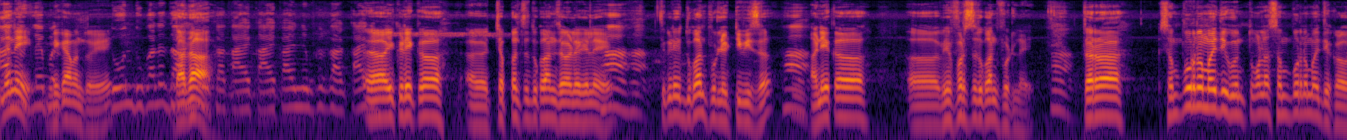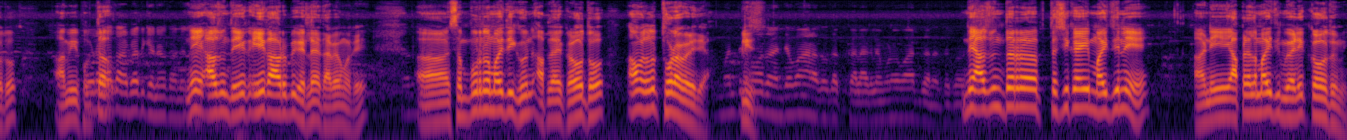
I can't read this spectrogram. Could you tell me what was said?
नाही नाही मी काय म्हणतोय दोन दुकाने दादा. काय काय काय नेमकं काय काय अ, इकडे एक चप्पलचं दुकान जवळ गेलंय. हा हा. तिकडे एक दुकान फुटलंय टीव्हीचं हा. आणि एक वेफर्सचं दुकान फुटलंय. हा. तर संपूर्ण माहिती घेऊन तुम्हाला संपूर्ण माहिती कळवतो. आम्ही फक्त नाही अजून ते एक एक आरोपी घेतला आहे ताब्यामध्ये संपूर्ण माहिती घेऊन आपल्याला कळवतो. आम्हाला थोडा वेळ द्या प्लीज. नाही अजून तर तशी काही माहिती नाही आहे आणि आपल्याला माहिती मिळाली कळवतो मी.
